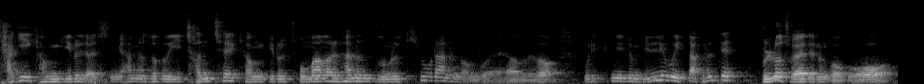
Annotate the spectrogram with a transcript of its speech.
자기 경기를 열심히 하면서도 이 전체 경기를 조망을 하는 눈을 키우라는 건 거예요. 그래서 우리 팀이 좀 밀리고 있다. 그럴 때 불러줘야 되는 거고,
